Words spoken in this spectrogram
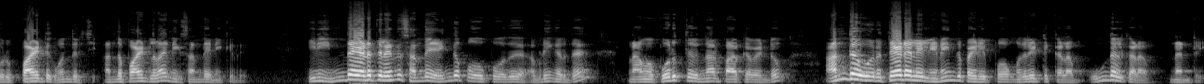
ஒரு பாயிண்ட்டுக்கு வந்துருச்சு. அந்த பாயிண்ட்டில் தான் இன்றைக்கி சந்தை நிற்குது இனி இந்த இடத்துலேருந்து சந்தை எங்கே போக போகுது அப்படிங்கிறத நாம் பொறுத்து இருந்தால் பார்க்க வேண்டும். அந்த ஒரு தேடலில் இணைந்து பயணிப்போம். முதலீட்டு களம் உங்கள் களம். நன்றி.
